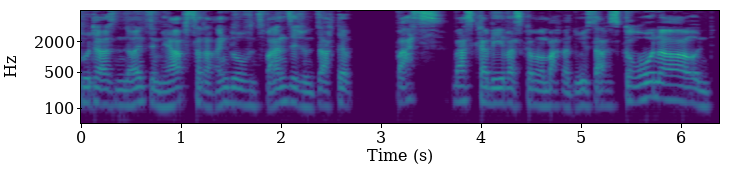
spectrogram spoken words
2019 im Herbst hat er angerufen, 20 und sagte, was, was KW, was können wir machen? Du sagst Corona und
